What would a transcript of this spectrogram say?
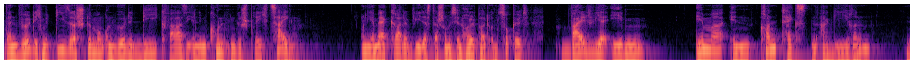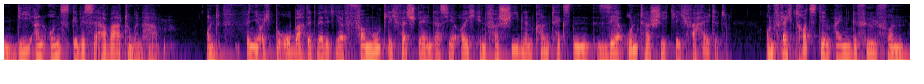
dann würde ich mit dieser Stimmung und würde die quasi in dem Kundengespräch zeigen. Und ihr merkt gerade, wie das da schon ein bisschen holpert und zuckelt, weil wir eben immer in Kontexten agieren, die an uns gewisse Erwartungen haben. Und wenn ihr euch beobachtet, werdet ihr vermutlich feststellen, dass ihr euch in verschiedenen Kontexten sehr unterschiedlich verhaltet und vielleicht trotzdem ein Gefühl von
